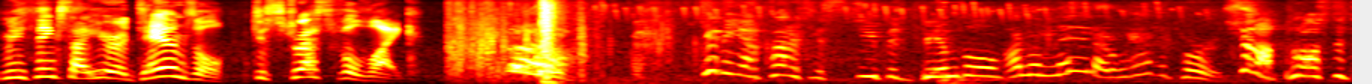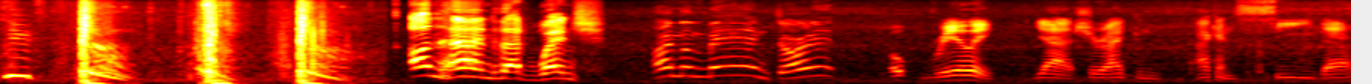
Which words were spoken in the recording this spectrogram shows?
Methinks I hear a damsel, distressful like. Give me your purse, you stupid bimbo! I'm a man, I don't have a purse. Shut up, prostitute! Unhand that wench! I'm a man, darn it! Oh, really? Yeah, sure, I can I can see that.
